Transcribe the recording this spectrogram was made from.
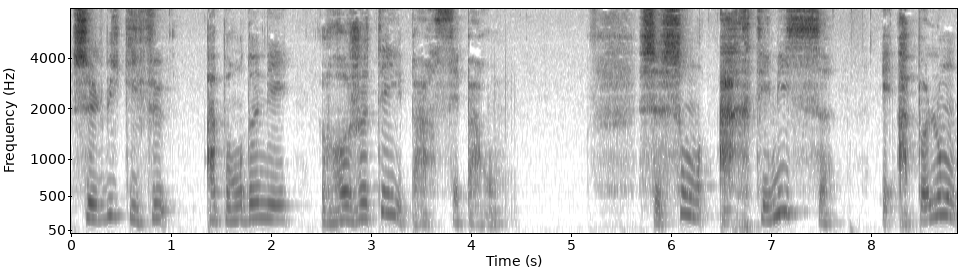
celui qui fut abandonné, rejeté par ses parents. Ce sont Artémis, et Apollon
